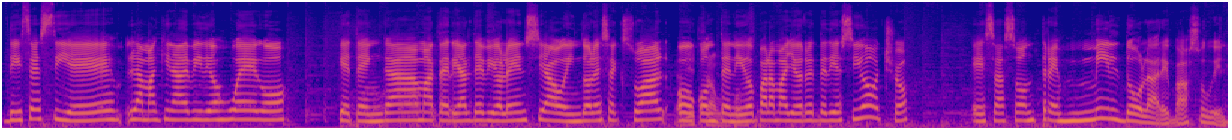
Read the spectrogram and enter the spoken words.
dice si es la máquina de videojuegos que tenga material de violencia o índole sexual o chavo, contenido para mayores de 18, esas son 3 mil dólares va a subir.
